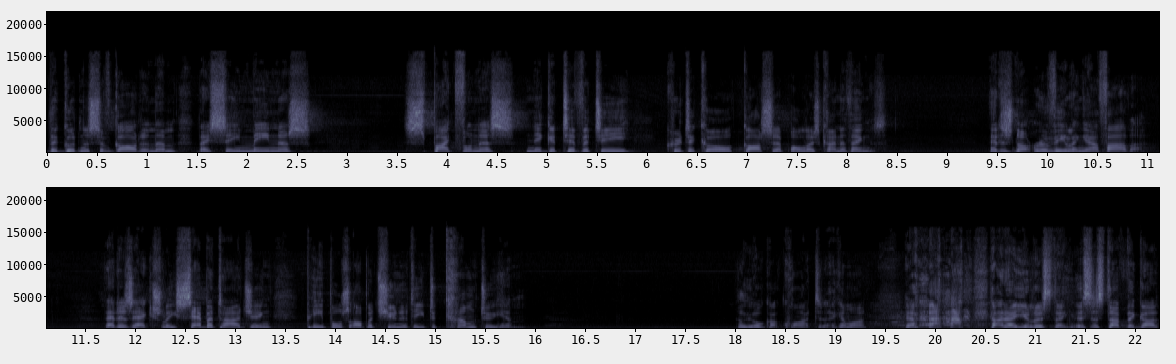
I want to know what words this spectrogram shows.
the goodness of God in them. They see meanness, spitefulness, negativity, critical, gossip, all those kind of things. That is not revealing our Father. That is actually sabotaging people's opportunity to come to Him. Oh, you all got quiet today. Come on. I know you're listening. This is stuff that God,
